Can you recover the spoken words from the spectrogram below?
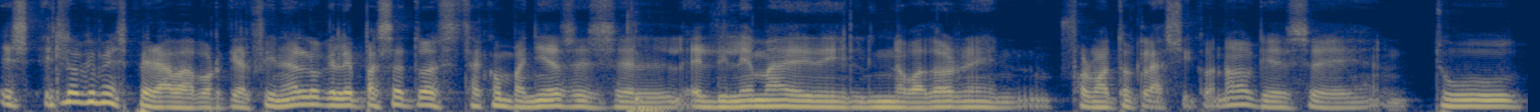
es, es, lo que me esperaba, porque al final lo que le pasa a todas estas compañías es el, el dilema del innovador en formato clásico, ¿no? Que es eh, tú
